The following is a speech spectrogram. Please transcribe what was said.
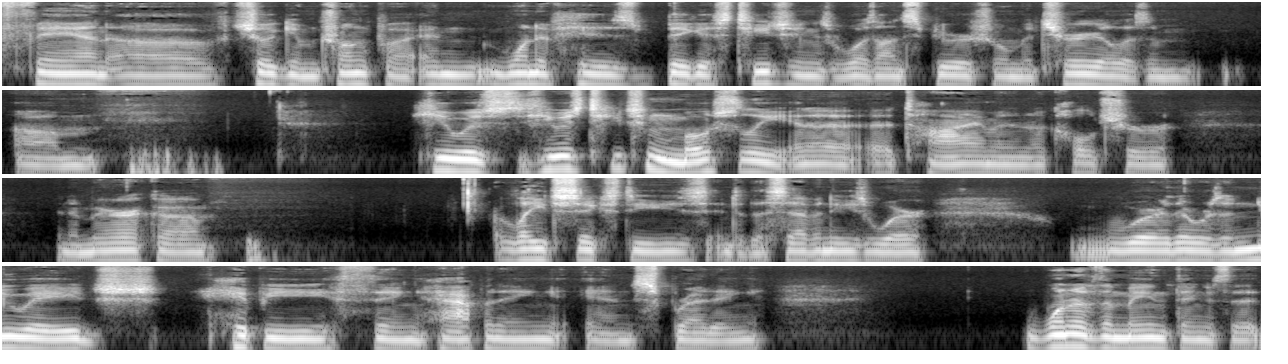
fan of Chogyam Trungpa, and one of his biggest teachings was on spiritual materialism. Um, he was he was teaching mostly in a, a time and in a culture in America, late '60s into the '70s, where where there was a new age hippie thing happening and spreading one of the main things that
